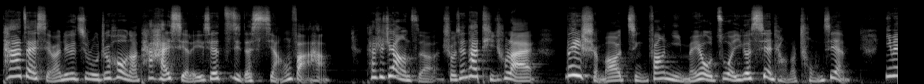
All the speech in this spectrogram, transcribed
他在写完这个记录之后呢，他还写了一些自己的想法哈。他是这样子的：首先，他提出来为什么警方你没有做一个现场的重建？因为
